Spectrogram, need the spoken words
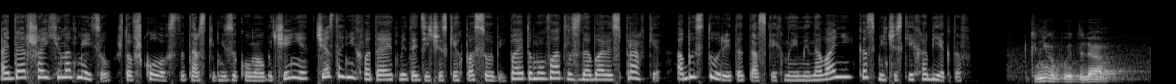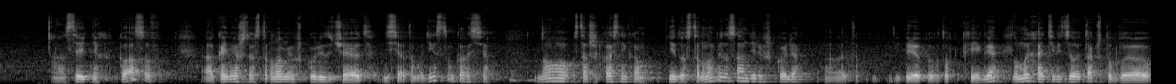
Айдар Шайхин отметил, что в школах с татарским языком обучения часто не хватает методических пособий, поэтому в «Атлас» добавят справки об истории татарских наименований космических объектов. Книга будет для а, средних классов. А, конечно, астрономию в школе изучают в 10-11 классе, но старшеклассникам не до астрономии на самом деле в школе, а, это период подготовки к ЕГЭ. Но мы хотим сделать так, чтобы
